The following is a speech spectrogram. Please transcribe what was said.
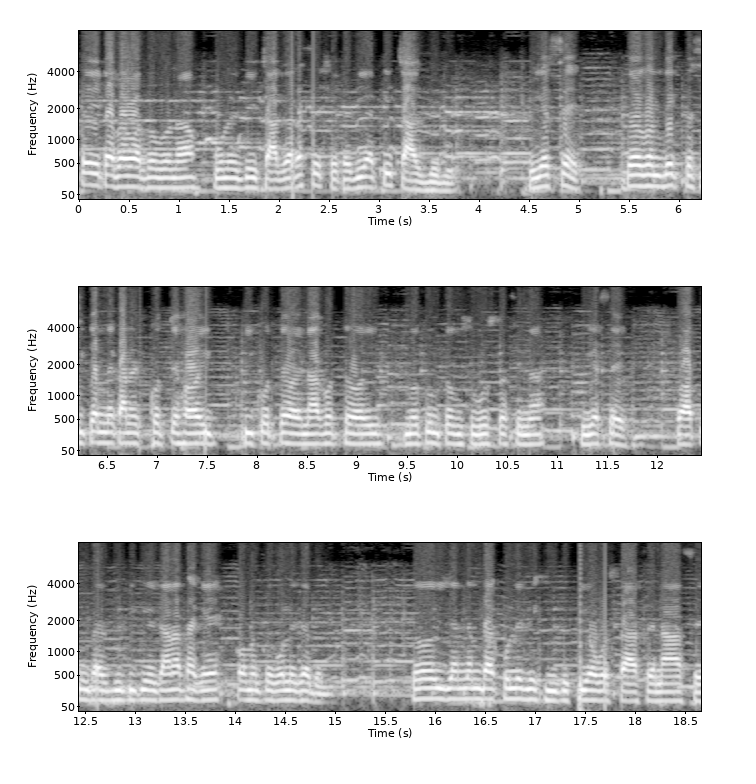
তো এটা ব্যবহার করব না। ফোনের যে চার্জার আছে, সেটা দিয়ে আর কি চার্জ দেবো। ঠিক আছে? তো এখন দেখতেছি কেমনে কানেক্ট করতে হয়, কি করতে হয়, না করতে হয়, নতুন তো কিছু বুঝতেছি না। ঠিক আছে? তো আপনি তার যদি কেউ জানা থাকে, কমেন্টে বলে যাবেন। তো জন্য আমরা খুলে দেখি যে কি অবস্থা আছে, না আছে,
